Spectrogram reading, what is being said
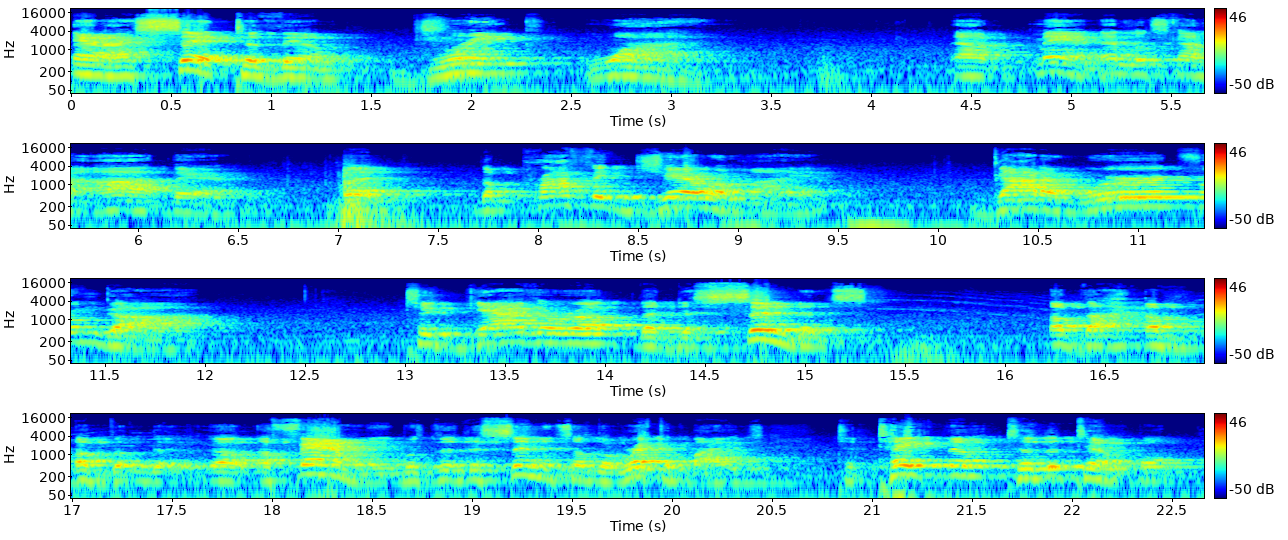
And I said to them, Drink wine. Now, man, that looks kind of odd there. But the prophet Jeremiah got a word from God to gather up the descendants of the of, of the, the a family was the descendants of the Rechabites to take them to the temple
